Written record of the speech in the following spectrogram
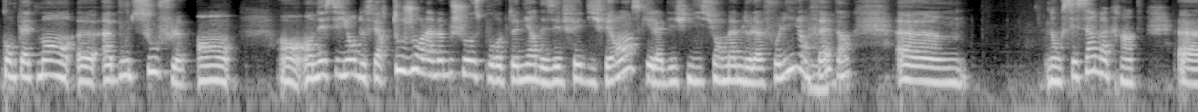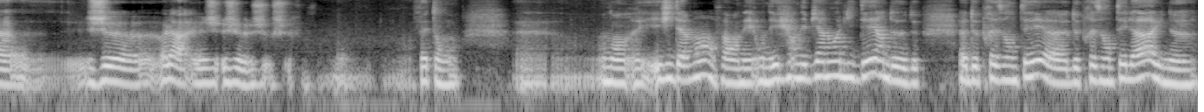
complètement euh, à bout de souffle en en, en essayant de faire toujours la même chose pour obtenir des effets différents, ce qui est la définition même de la folie en Mhm. fait. Hein. Euh, donc c'est ça ma crainte. Euh, je voilà, je, je, je- bon, en fait on, euh, on en- évidemment, enfin on est on est on est bien loin de l'idée hein, de, de de présenter euh, de présenter là une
